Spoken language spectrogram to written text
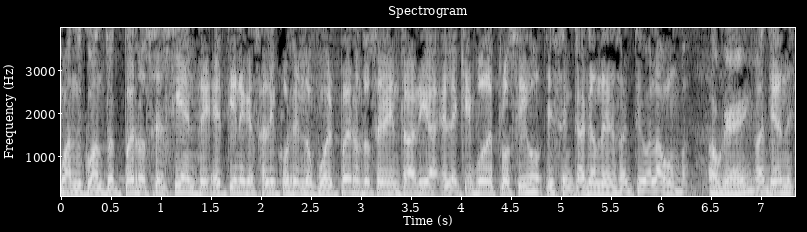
cuando, cuando el perro se siente, él tiene que salir corriendo con el perro. Entonces entraría el equipo de explosivos y se encargan de desactivar la bomba. Ok. ¿Me entiendes?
